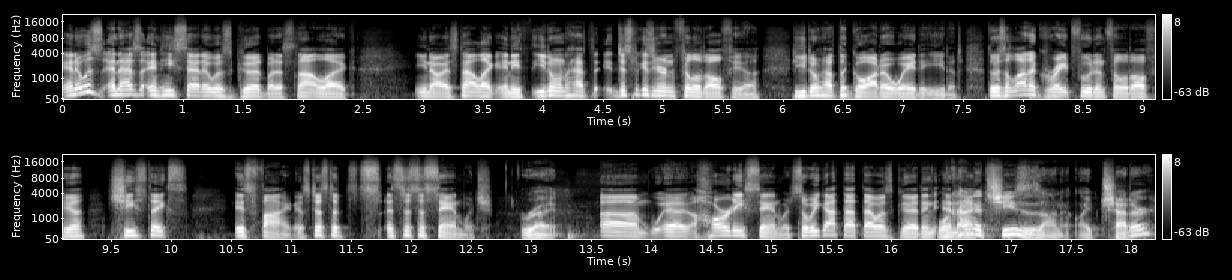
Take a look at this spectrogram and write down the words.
and it was and as and he said it was good but it's not like you know, it's not like any. You don't have to just because you're in Philadelphia, you don't have to go out of your way to eat it. There's a lot of great food in Philadelphia. Cheesesteaks is fine. It's just a it's just a sandwich, Right. Um, a hearty sandwich. So we got that. That was good. And, What and kind I, of cheese is on it? Like cheddar?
